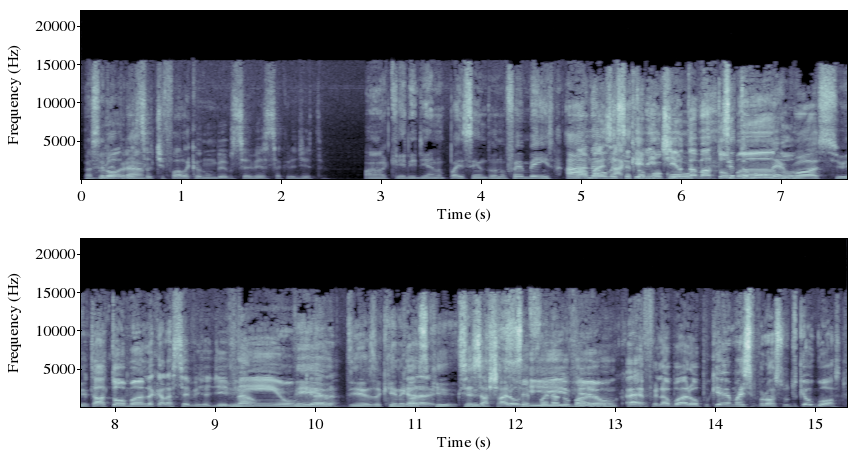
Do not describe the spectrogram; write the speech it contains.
pra Brother, celebrar? se eu te falar que eu não bebo cerveja, você acredita? Aquele dia no Pai Sendo não foi bem isso. Ah, não, mas você aquele tomou dia com... eu tava tomando. Você tomou um negócio. Eu tava tomando aquela cerveja de Não, vinho. meu que era- Deus, aquele que negócio era- que- vocês acharam você horrível. foi na do Barão, cara. É, foi na Barão porque é mais próximo do que eu gosto.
